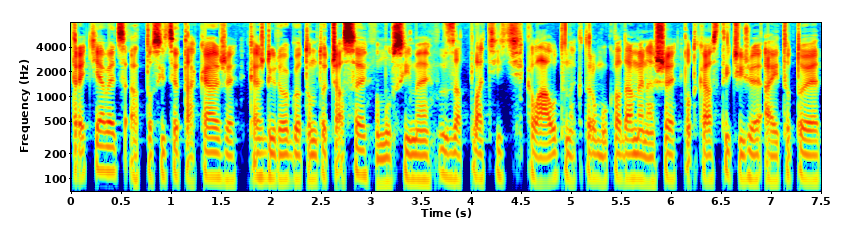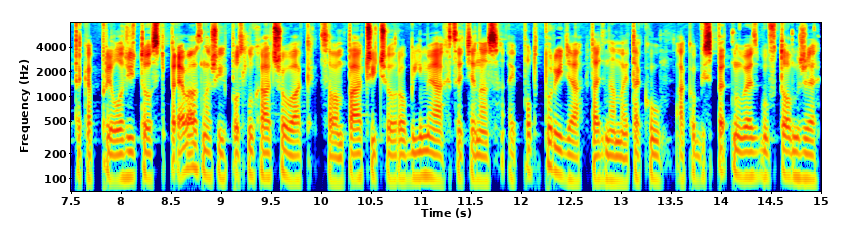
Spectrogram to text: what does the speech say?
tretia vec a to síce taká, že každý rok o tomto čase musíme zaplatiť cloud, na ktorom ukladáme naše podcasty, čiže aj toto je taká príležitosť pre vás, našich poslucháčov, ak sa vám páči, čo robíme a chcete nás aj podporiť a dať nám aj takú akoby spätnú väzbu v tom, že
